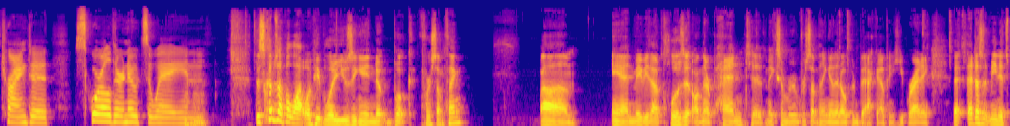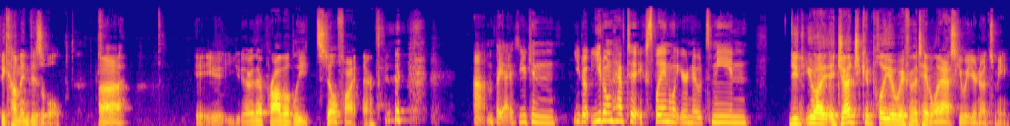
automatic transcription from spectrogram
trying to squirrel their notes away and Mhm. This comes up a lot when people are using a notebook for something. Um, and maybe they'll close it on their pen to make some room for something and then open back up and keep writing. That, that doesn't mean it's become invisible. Uh, you, you, they're probably still fine there. um but yeah you can you don't you don't have to explain what your notes mean You, you, a judge can pull you away from the table and ask you what your notes mean.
